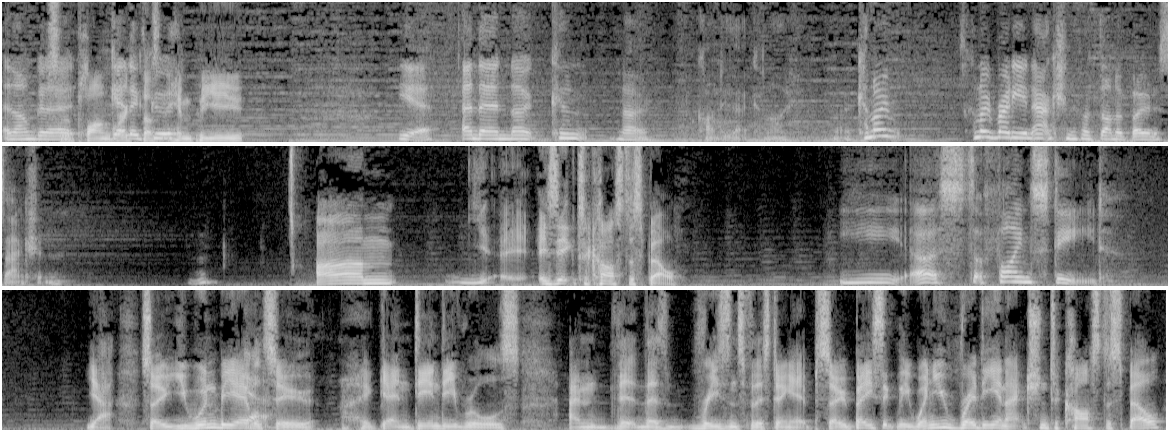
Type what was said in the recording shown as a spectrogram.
And I'm gonna So the plant get a doesn't good... hinder you. Yeah. And then, uh, can... No, can't do that, can I? No. Can I... Can I ready an action if I've done a bonus action? Um, is it to cast a spell? Ye- uh, find Steed. Yeah. So you wouldn't be able Yeah. to. Again, D and D rules, and th- there's reasons for this doing it. So basically, when you ready an action to cast a spell,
